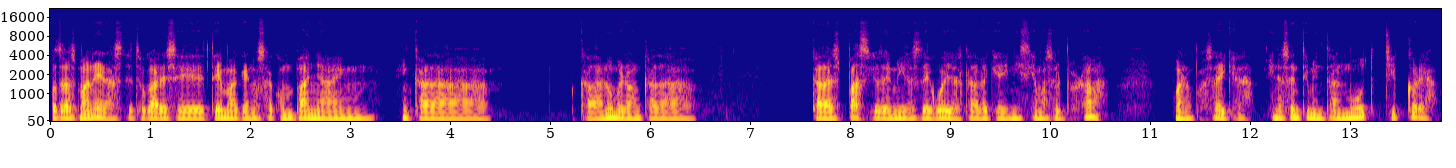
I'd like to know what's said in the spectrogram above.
otras maneras de tocar ese tema que nos acompaña en, cada, cada número, en cada, espacio de miles de huellas cada vez que iniciamos el programa. Bueno, pues ahí queda. In Sentimental Mood, Chick Corea.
